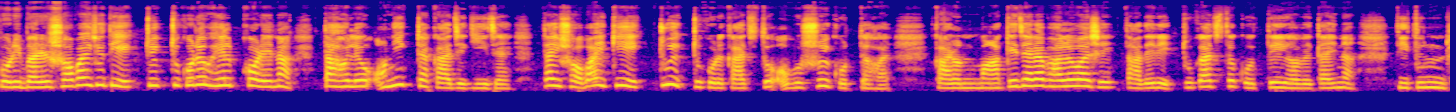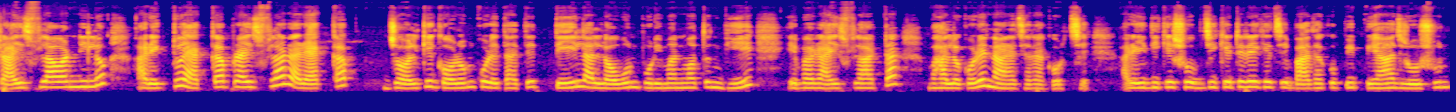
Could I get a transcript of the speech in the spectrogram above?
পরিবারের সবাই যদি একটু একটু করেও হেল্প করে না, তাহলেও অনেকটা কাজ এগিয়ে যায়। তাই সবাইকে একটু একটু করে কাজ তো অবশ্যই করতে হয়। কারণ মাকে যারা ভালোবাসে, তাদের একটু কাজ তো করতেই হবে, তাই না? তিতুন রাইস ফ্লাওয়ার নিল আর একটু এক কাপ রাইস ফ্লাওয়ার আর এক কাপ জলকে গরম করে তাতে তেল আর লবণ পরিমাণ মতন দিয়ে এবার রাইস ফ্লাওয়ারটা ভালো করে নাড়াচাড়া করছে। আর এইদিকে সবজি কেটে রেখেছে, বাঁধাকপি, পেঁয়াজ, রসুন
